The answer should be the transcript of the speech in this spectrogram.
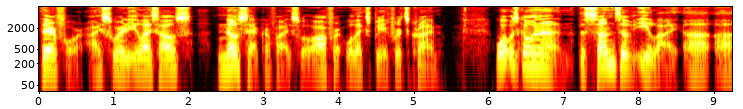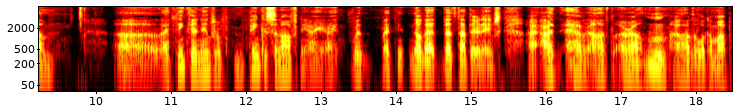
Therefore, I swear to Eli's house no sacrifice will offer will expiate for its crime. What was going on? The sons of Eli, uh, um, uh, I think their names were Pinchas and Hophni. I, I, I think no, that that's not their names. I, I have, I'll have, to, I'll, hmm, I'll have to look them up.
